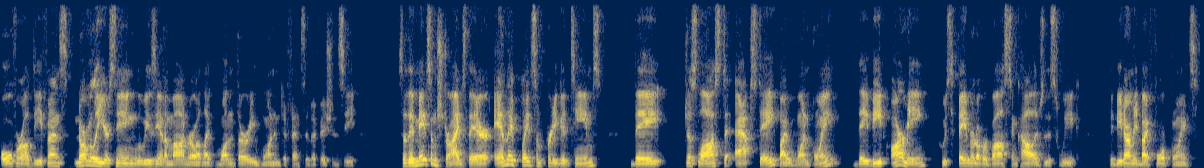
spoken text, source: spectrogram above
overall defense. Normally, you're seeing Louisiana Monroe at like 131 in defensive efficiency. So they've made some strides there, and they've played some pretty good teams. They just lost to App State by one point. They beat Army, who's favored over Boston College this week. They beat Army by four points.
